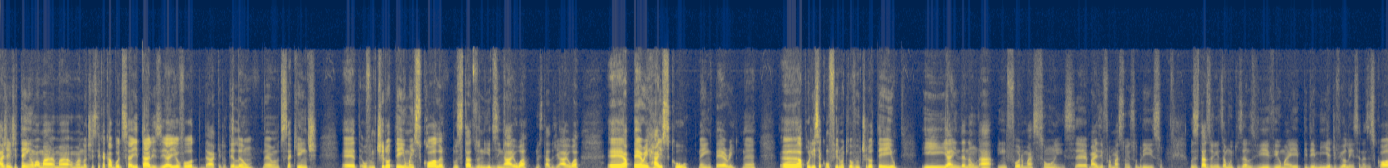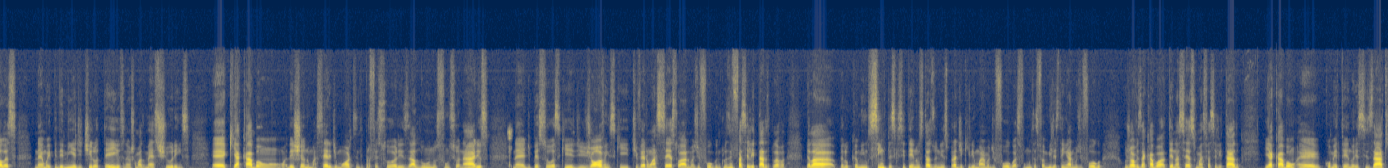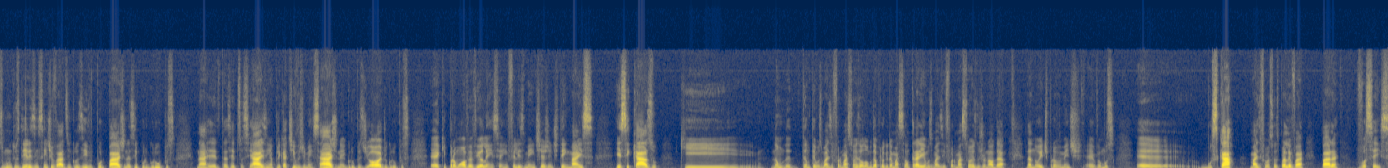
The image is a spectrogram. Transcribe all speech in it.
A gente tem uma, uma, uma, notícia que acabou de sair, Thales, e aí eu vou dar aqui no telão, né, uma notícia quente. É, houve um tiroteio em uma escola nos Estados Unidos, em Iowa, no estado de Iowa, é, a Perry High School, né, em Perry. Né, uh, a polícia confirma que houve um tiroteio e ainda não há informações, é, mais informações sobre isso. Os Estados Unidos há muitos anos vive uma epidemia de violência nas escolas, né, uma epidemia de tiroteios, né, o chamado mass shootings, é, que acabam deixando uma série de mortes entre professores, alunos, funcionários, né, de pessoas que, de jovens que tiveram acesso a armas de fogo, inclusive facilitadas pela, pela, pelo caminho simples que se tem nos Estados Unidos para adquirir uma arma de fogo. As, muitas famílias têm armas de fogo, os jovens acabam tendo acesso mais facilitado e acabam é, cometendo esses atos, muitos deles incentivados, inclusive, por páginas e por grupos na rede, nas redes sociais, em aplicativos de mensagem, né, grupos de ódio, grupos é, que promovem a violência. Infelizmente, a gente tem mais esse caso que não, não temos mais informações. Ao longo da programação traremos mais informações. No Jornal da, da Noite, provavelmente, é, vamos buscar mais informações para levar para vocês.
